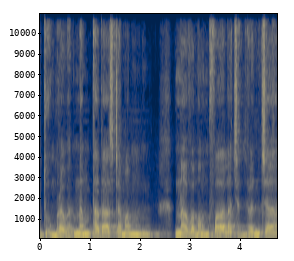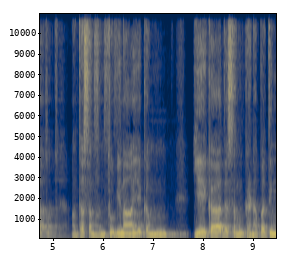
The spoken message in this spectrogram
ధూమ్రవర్ణం తదాష్టమం నవమం ఫాలచంద్రంచ దశమంతు వినాయకం ఏకాదశం గణపతిం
